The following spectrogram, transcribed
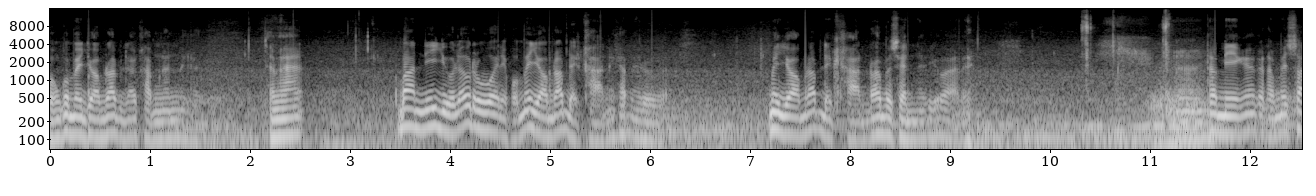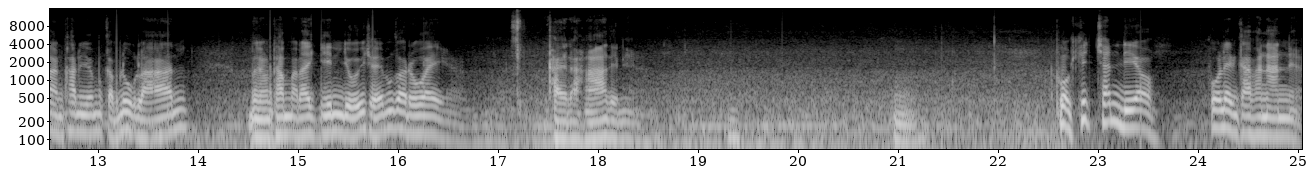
ผมก็ไม่ยอมรับอยู่แล้วคำนั้นนะครับใช่ไหมฮะบ้านนี้อยู่แล้วรวยเนี่ยผมไม่ยอมรับเด็ดขาดนะครับไม่รู้ไม่ยอมรับเด็ดขาดร้อยเปอร์เซ็นต์นะที่ว่าเลยเออถ้ามีงั้นก็ทำให้สร้างค่านิยมกับลูกหลานไม่ต้องทำอะไรกินอยู่เฉยๆมันก็รวย ใครละหาทีนี้พวกคิดชั้นเดียว พวกเล่นการพนันเนี่ย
